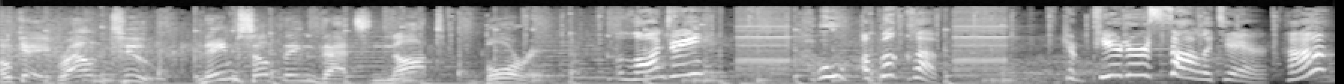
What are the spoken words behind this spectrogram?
Okay, round two. Name something that's not boring. A laundry? Ooh, a book club. Computer solitaire, huh?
